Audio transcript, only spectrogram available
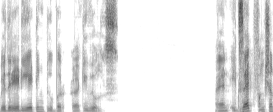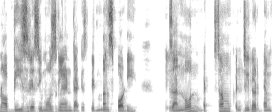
with radiating tuber, uh, tubules. An exact function of these racemose gland, that is Tiedemann's body, is unknown, but some consider them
